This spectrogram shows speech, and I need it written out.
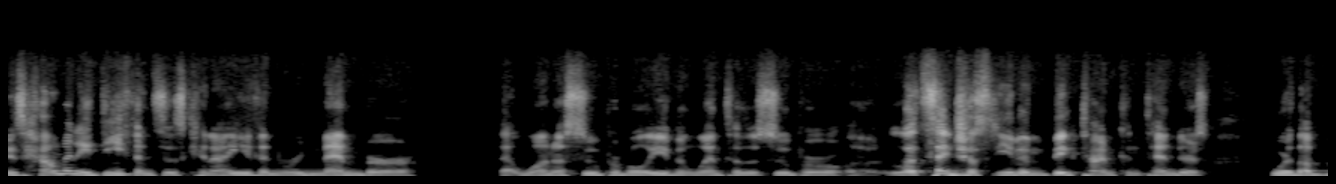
is how many defenses can I even remember that won a Super Bowl, even went to the Super Let's say just even big time contenders were the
